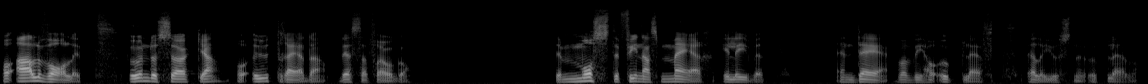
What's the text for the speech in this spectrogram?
och allvarligt undersöka och utreda dessa frågor. Det måste finnas mer i livet än det vad vi har upplevt eller just nu upplever.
